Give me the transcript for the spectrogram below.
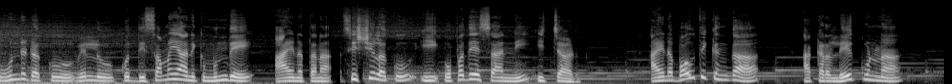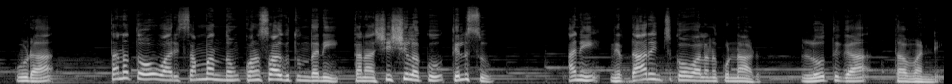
ఉండటకు వెళ్ళు కొద్ది సమయానికి ముందే ఆయన తన శిష్యులకు ఈ ఉపదేశాన్ని ఇచ్చాడు. ఆయన భౌతికంగా అక్కడ లేకున్నా కూడా తనతో వారి సంబంధం కొనసాగుతుందని తన శిష్యులకు తెలుసు అని నిర్ధారించుకోవాలనుకున్నాడు. లోతుగా తవ్వండి.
